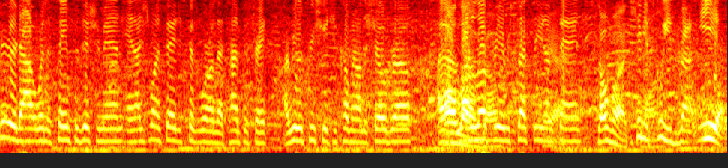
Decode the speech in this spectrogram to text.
figure it out. We're in the same position, man. And I just want to say, just because we're on that time constraint, I really appreciate you coming on the show, bro. I got All a lot of love, love bro. for you, respect for you. You know what I'm saying? So much. Give me a squeeze, bro. Yeah.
